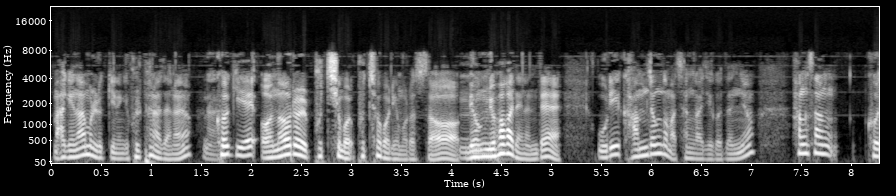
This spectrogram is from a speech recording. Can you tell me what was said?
막연함을 느끼는 게 불편하잖아요. 네. 거기에 언어를 붙이, 붙여버림으로써 음. 명료화가 되는데 우리 감정도 마찬가지거든요. 항상 그,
